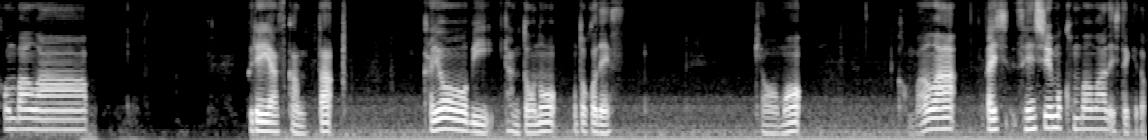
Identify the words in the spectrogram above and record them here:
こんばんは。プレイヤースカンタ火曜日担当の男です。今日もこんばんは。来先週もこんばんはでしたけど、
